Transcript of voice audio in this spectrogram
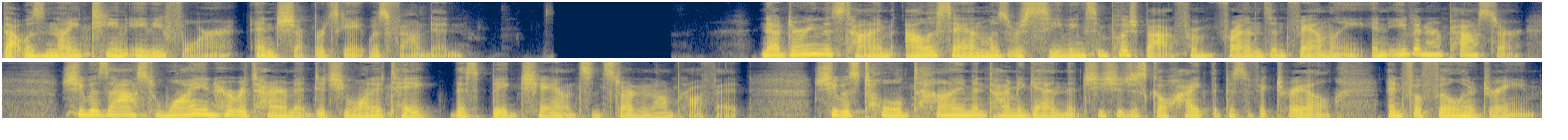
That was 1984, and Shepherd's Gate was founded. Now, during this time, Alice Ann was receiving some pushback from friends and family, and even her pastor. She was asked why in her retirement did she want to take this big chance and start a nonprofit. She was told time and time again that she should just go hike the Pacific Trail and fulfill her dream.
